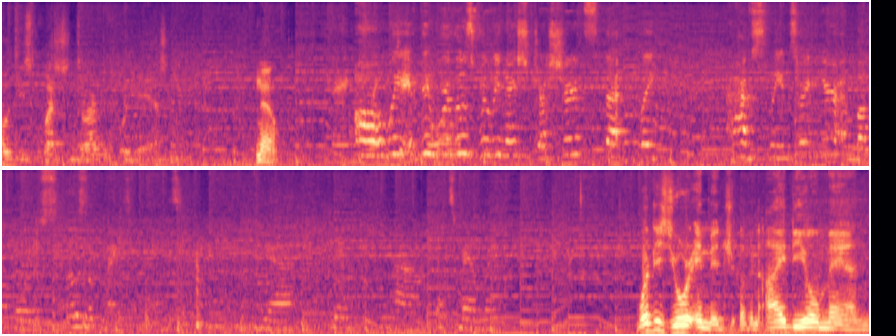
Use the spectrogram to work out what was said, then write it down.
Know what these questions are before you ask them? No. Oh wait, they wore those really nice dress shirts that like have sleeves right here. I love those. Those look nice. Yeah. Yeah. Wow, um, that's manly. What is your image of an ideal man?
